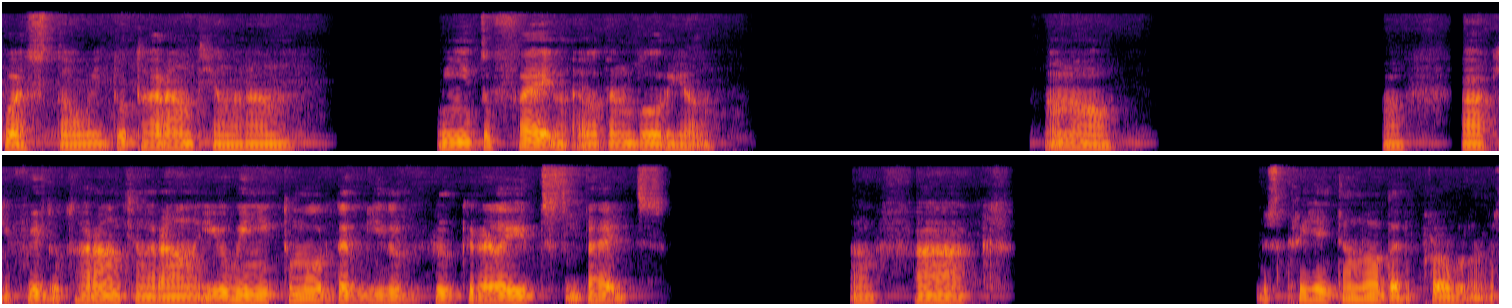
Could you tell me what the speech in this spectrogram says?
Questo, we do Tarantian Run. We need to fail Elven Burial. Oh no. Oh Ah, fuck, if we do Tarantian Run, you, we need to murder Gilbert Bates. Oh fuck. Just create another problem.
